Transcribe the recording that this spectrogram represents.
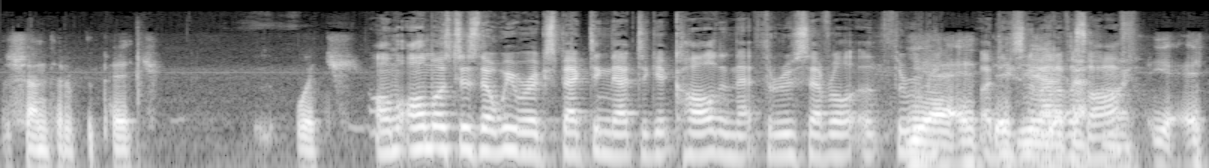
the centre of the pitch, which Almost as though we were expecting that to get called, and that threw several uh, threw Yeah, it- a it- decent yeah, amount of us off. yeah, it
